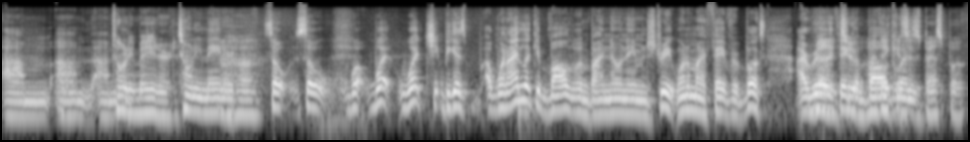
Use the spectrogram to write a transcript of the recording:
Um, um, um, Tony Maynard. Tony Maynard. So, so what, what, what? Because when I look at Baldwin by No Name in the Street, one of my favorite books, I really Mine think too. of Baldwin. I think it's his best book.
